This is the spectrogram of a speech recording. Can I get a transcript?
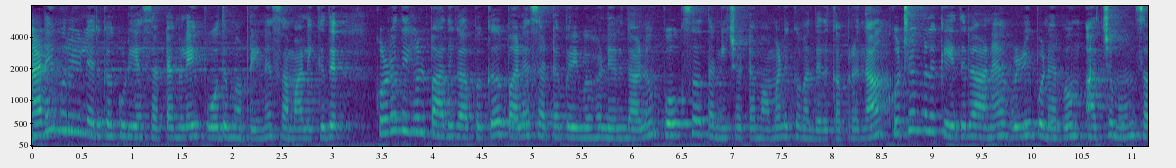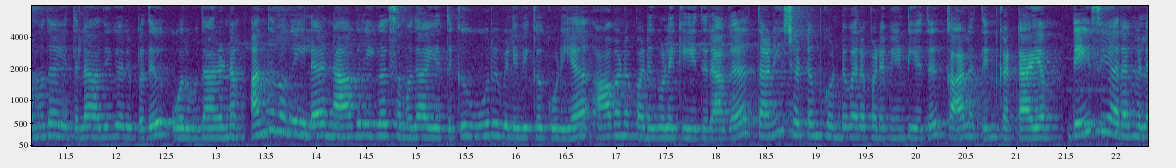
நடைமுறையில் இருக்கக்கூடிய சட்டங்களே போதும் அப்படின்னு சமாளிக்குது. குழந்தைகள் பாதுகாப்புக்கு பல சட்ட பிரிவுகள் இருந்தாலும் போக்சோ தனி சட்டம் அமலுக்கு வந்ததுக்கு அப்புறம் தான் குற்றங்களுக்கு எதிரான விழிப்புணர்வும் அச்சமும் சமுதாயத்தில் அதிகரிப்பது ஒரு உதாரணம். அந்த வகையில் நாகரிக சமுதாயத்துக்கு ஊறு விளைவிக்கக்கூடிய ஆவண படுகொலைக்கு எதிராக தனி சட்டம் கொண்டு வரப்பட வேண்டியது காலத்தின் கட்டாயம். தேசிய அரங்கில்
